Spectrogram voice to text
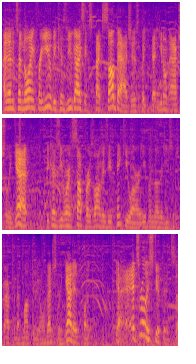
And then it's annoying for you because you guys expect sub badges, but that you don't actually get because you weren't sub for as long as you think you are, even though that you subscribe for that month and you'll eventually get it. But yeah, it's really stupid. So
